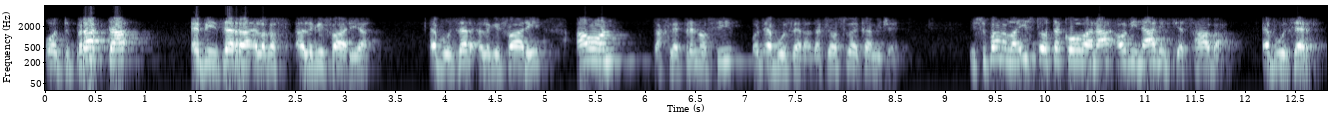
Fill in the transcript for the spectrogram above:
od brata Ebi Zerra al-Gifarija, Ebu Zer al-Gifari, a on, dakle, prenosi od Ebu Zera, dakle, od svoje kamiče. I subhanallah, isto tako ova, na, ovi nadimci ashaba, Ebu Zer,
